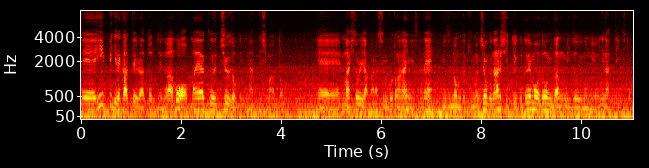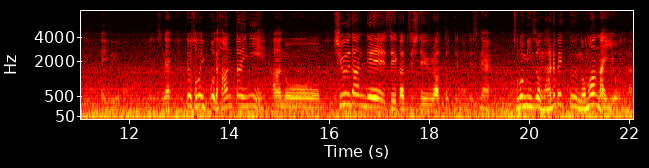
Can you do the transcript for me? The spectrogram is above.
えー、1匹で飼っているラットっていうのはもう麻薬中毒になってしまうと。えー、まあ一人だからすることがないんですかね。水飲むと気持ちよくなるしっていうことでもうどんどん水を飲むようになっていくというようなことですね。でもその一方で反対に、あのー、集団で生活しているラットっていうのはですね、その水をなるべく飲まないようになっ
